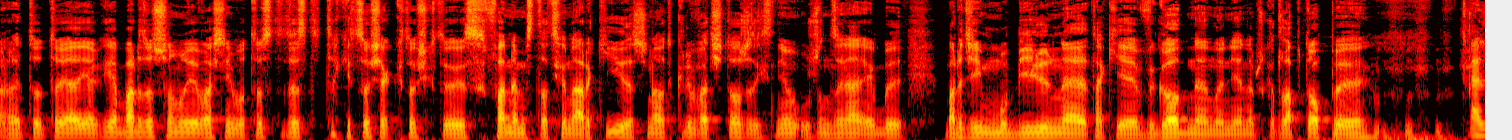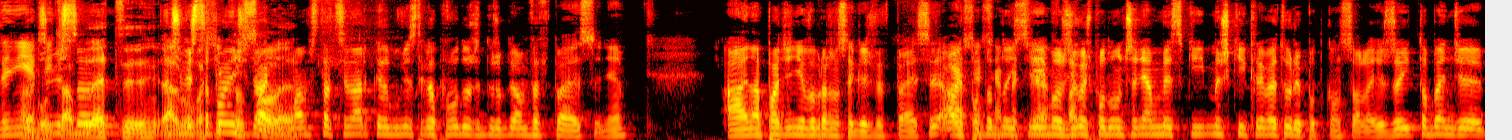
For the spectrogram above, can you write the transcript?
Ale to, to ja, ja bardzo szanuję właśnie, bo to, jest- to jest takie coś, jak ktoś, kto jest fanem stacjonarki, zaczyna odkrywać to, że istnieją urządzenia jakby bardziej mobilne, takie wygodne, no nie, na przykład laptopy, ale nie, Albo co, tablety, znaczy, albo co, właśnie powiem Ci tak, konsole. mam stacjonarkę głównie z tego powodu, że dużo gram w FPS-y, nie? A na padzie nie wyobrażam sobie grać w FPS-y, ale Właśnie, podobno istnieje możliwość podłączenia myszki, myszki i klawiatury pod konsolę. Jeżeli to będzie,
